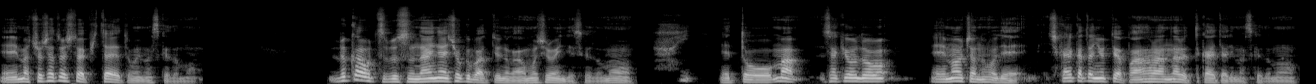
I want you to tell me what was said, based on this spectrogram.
えーまあ、著者としてはぴったりだと思いますけども。部下を潰す内々職場っていうのが面白いんですけども、はい。えっと、まあ、先ほど、えー、まおちゃんの方で、叱り方によってはパワハラになるって書いてありますけども、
